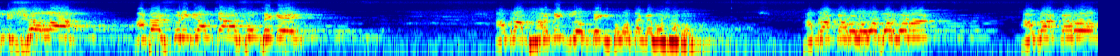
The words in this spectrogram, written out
ইনশাল্লাহ আঠাশ কুড়িগ্রাম চার আসন থেকে আমরা ধার্মিক লোক দেখি ক্ষমতাকে বসাবো। আমরা কারও লোভ করব না। আমরা কারও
